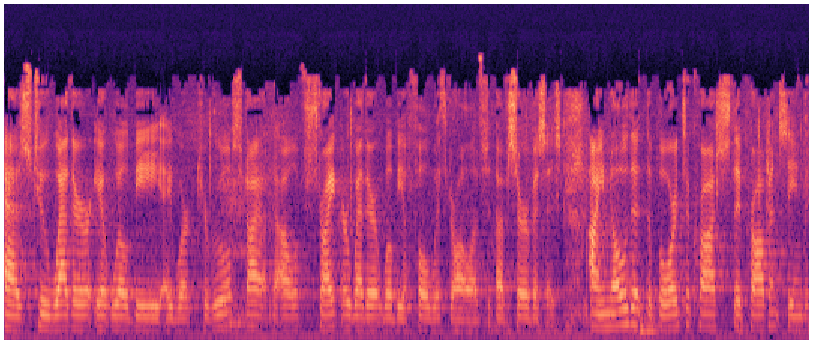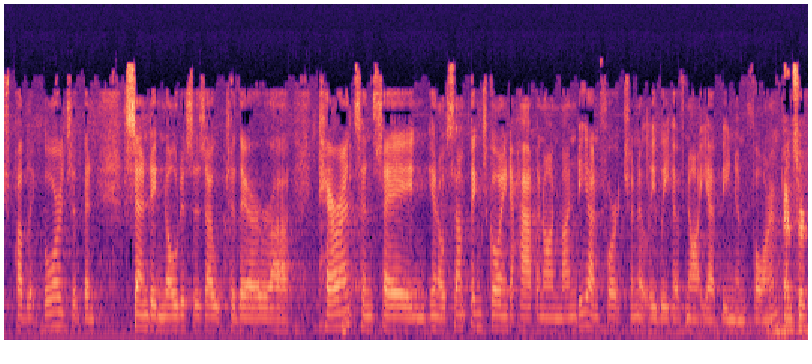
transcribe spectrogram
as to whether it will be a work to rule style of strike or whether it will be a full withdrawal of, of, services. I know that the boards across the province, the English public boards, have been sending notices out to their uh, parents and saying, you know, something's going to happen on Monday. Unfortunately, we have not yet been informed. Answer.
